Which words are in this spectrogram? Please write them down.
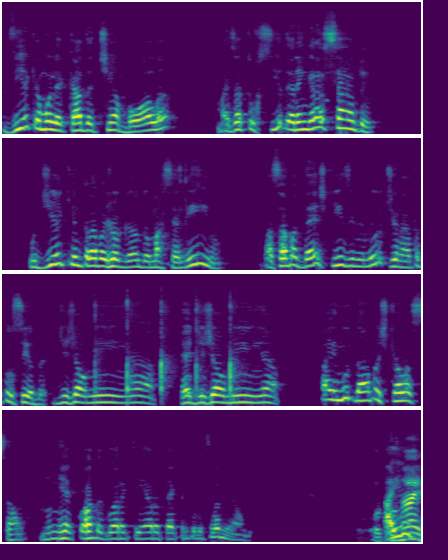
via que a molecada tinha bola, mas a torcida era engraçado. O dia que entrava jogando o Marcelinho, passava 10, 15 minutos, Renato, a torcida, Djalminha, é Djalminha. Aí mudava a escalação. Não me recordo agora quem era o técnico do Flamengo. O Tonai,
